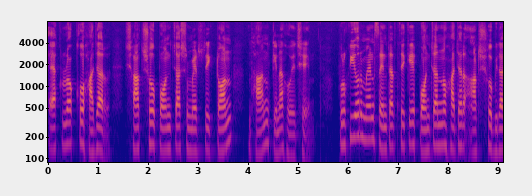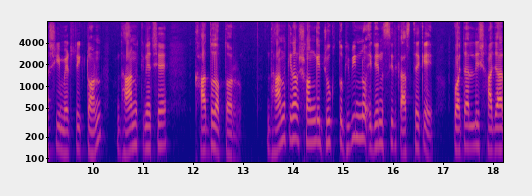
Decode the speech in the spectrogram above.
এক লক্ষ হাজার সাতশো পঞ্চাশ মেট্রিক টন ধান কেনা হয়েছে। প্রকিওরমেন্ট সেন্টার থেকে পঞ্চান্ন হাজার আটশো বিরাশি মেট্রিক টন ধান কিনেছে খাদ্য দপ্তর। ধান কেনার সঙ্গে যুক্ত বিভিন্ন এজেন্সির কাছ থেকে পঁয়তাল্লিশ হাজার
